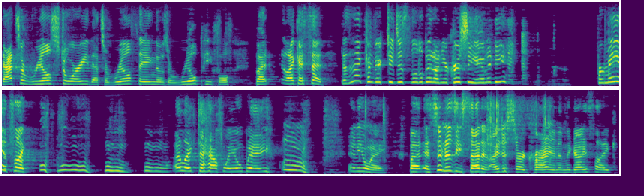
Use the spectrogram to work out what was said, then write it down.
that's a real story. That's a real thing. Those are real people. But like I said, doesn't that convict you just a little bit on your Christianity? For me, it's like, ooh, ooh, ooh, I like to halfway obey. Mm. Anyway, but as soon as he said it, I just started crying. And the guy's like,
